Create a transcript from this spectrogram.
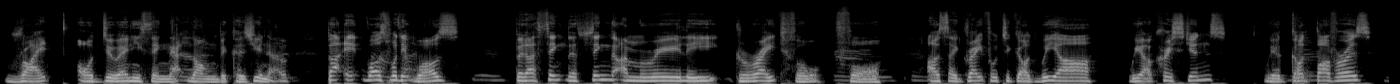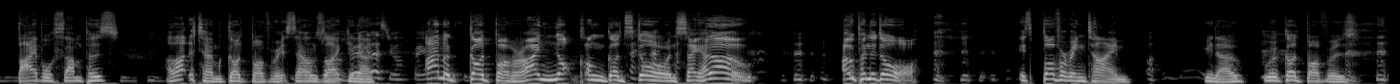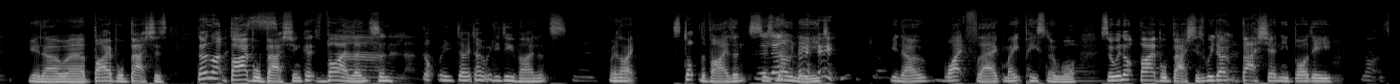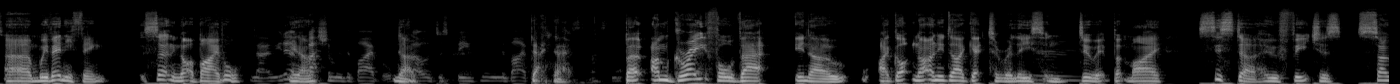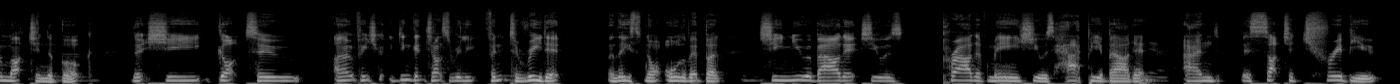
write or do anything that No. long because, you know, no. But it was what it was. Mm, But I think the thing that I'm really grateful for, mm, mm, I'll say grateful to God. We are, we are Christians. We are God Mm. botherers, mm, Bible thumpers. mm. I like the term God bother. It sounds Your like, you know, I'm a? God bother. I knock on God's door and say, hello, open the door. It's bothering time. You know, we're God botherers. you know, uh, Bible bashers. Don't like Bible bashing because it's violence I and don't like not really don't don't really do violence. No. We're like, stop the violence. There's no need. You know, white flag, make peace, no war. No. So we're not Bible bashers. We don't No. bash anybody Not at all. um, with anything. Certainly not a Bible. no, you don't you know, bash them with the Bible. no. that would just be ruining the Bible. No. That's, that's. But I'm grateful that you know I got. Not only did I get to release and Mm. do it, but my sister, who features so much in the Yeah. book, that she got to. I don't think she got, didn't get a chance to really fin- to read it, at least not all of it, but Mhm. she knew about it. She was proud of me. She was happy about it. Yeah. And there's such a tribute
